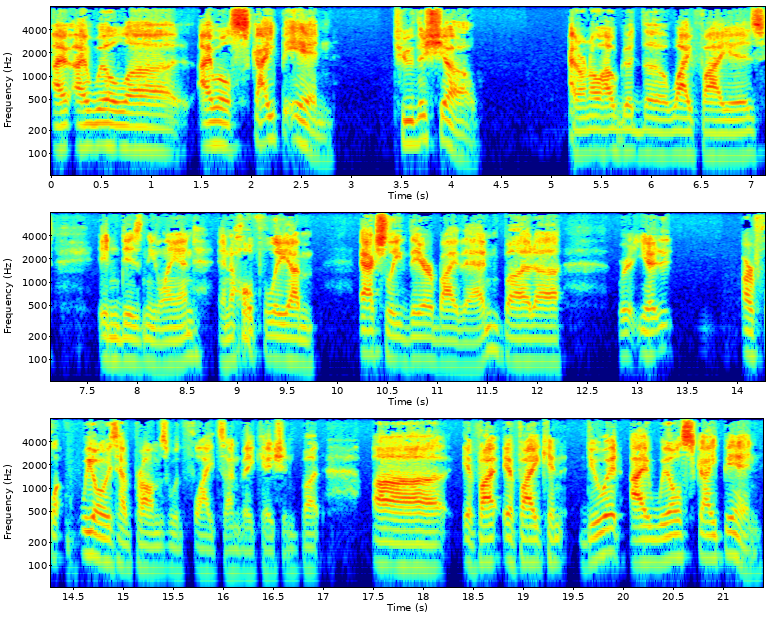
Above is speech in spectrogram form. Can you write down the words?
I, I will uh, I will Skype in to the show. I don't know how good the Wi-Fi is in Disneyland, and hopefully I'm actually there by then. But uh, we're you know our fl- we always have problems with flights on vacation, but uh, if I if I can do it, I will Skype in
